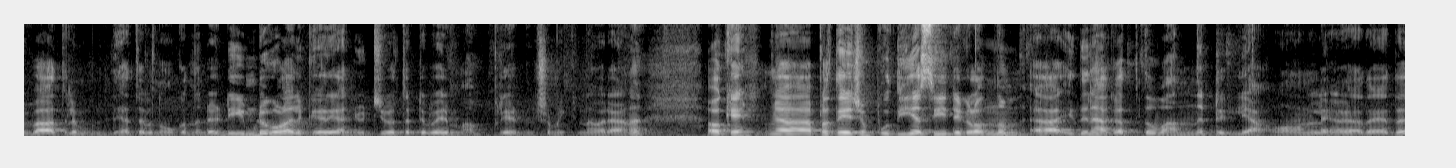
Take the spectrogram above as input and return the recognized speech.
വിഭാഗത്തിലും വിദ്യാർത്ഥികൾ നോക്കുന്നുണ്ട്. ഡീംഡ് കോളേജിൽ കയറി അഞ്ഞൂറ്റി ഇരുപത്തെട്ട് പേരും അപ്ഗ്രേഡിന് ശ്രമിക്കുന്നവരാണ്. ഓക്കെ പ്രത്യേകിച്ചും പുതിയ സീറ്റുകളൊന്നും ഇതിനകത്ത് വന്നിട്ടില്ല. ഓൺലൈൻ അതായത്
